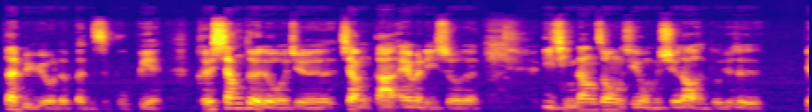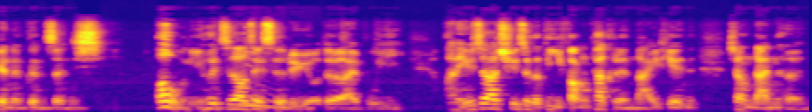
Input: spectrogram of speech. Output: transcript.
但旅游的本质不变。可是相对的，我觉得像刚刚 Emily 说的，疫情当中其实我们学到很多，就是变得更珍惜。哦，你会知道这次旅游得来不易啊！你会知道去这个地方，它可能哪一天像南横，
